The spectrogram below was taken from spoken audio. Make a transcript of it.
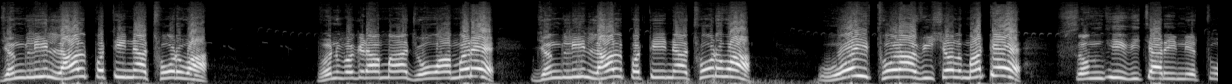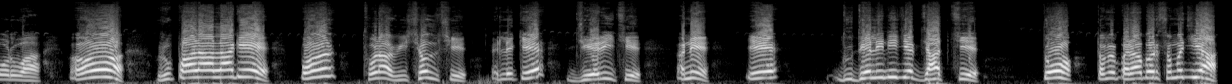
જંગલી લાલ પત્તીના છોડવા. વનવગડામાં જોવા મળે, જંગલી લાલ છોડવા. હોય થોડા વિશલ માટે સમજી વિચારીને તોડવા. રૂપાળા લાગે, પણ થોડા વિશલ છે, એટલે કે ઝેરી છે. અને એ દૂધેલીની જ એક જાત છે. તો તમે બરાબર સમજ્યા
